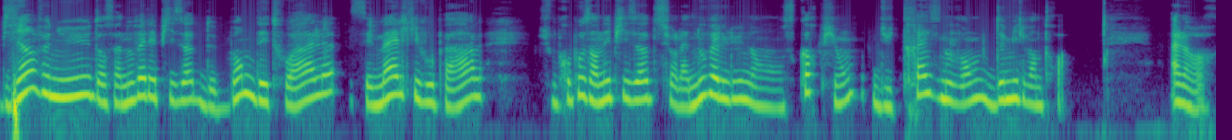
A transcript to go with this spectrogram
Bienvenue dans un nouvel épisode de Bande d'étoiles. C'est Maëlle qui vous parle. Je vous propose un épisode sur la nouvelle lune en scorpion du 13 novembre 2023. Alors,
